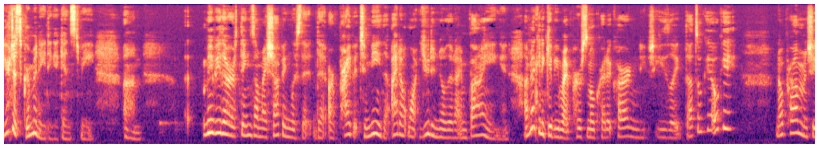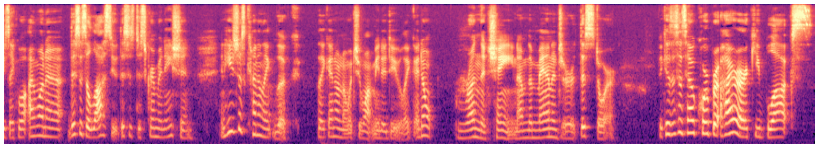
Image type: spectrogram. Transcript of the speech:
you're discriminating against me. Um, maybe there are things on my shopping list that, that are private to me that I don't want you to know that I'm buying. And I'm not going to give you my personal credit card. And he's like, that's okay, okay. No problem. And she's like, well, I want to, this is a lawsuit. This is discrimination. And he's just kind of like, look, like, I don't know what you want me to do. Like, I don't run the chain. I'm the manager at this store. Because this is how corporate hierarchy blocks.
